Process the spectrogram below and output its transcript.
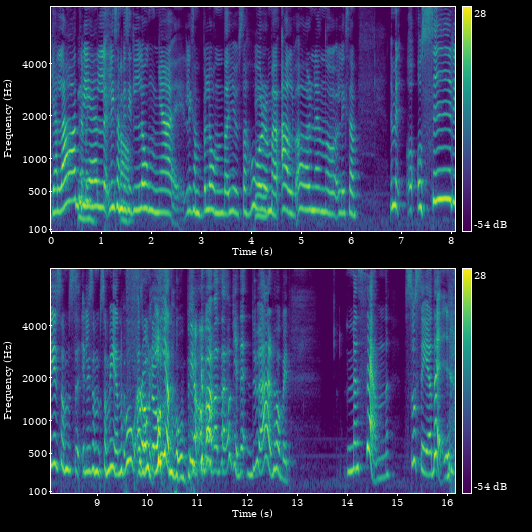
Galadriel, Nej, men- liksom med ja. sitt långa, liksom blonda ljusa hår och de här alvöronen och liksom Nej men, och, och Siri som, liksom, som är en hobbit, alltså hon är en hobbit. Ja. Okej det- du är en hobbit. Men sen så ser jag dig.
